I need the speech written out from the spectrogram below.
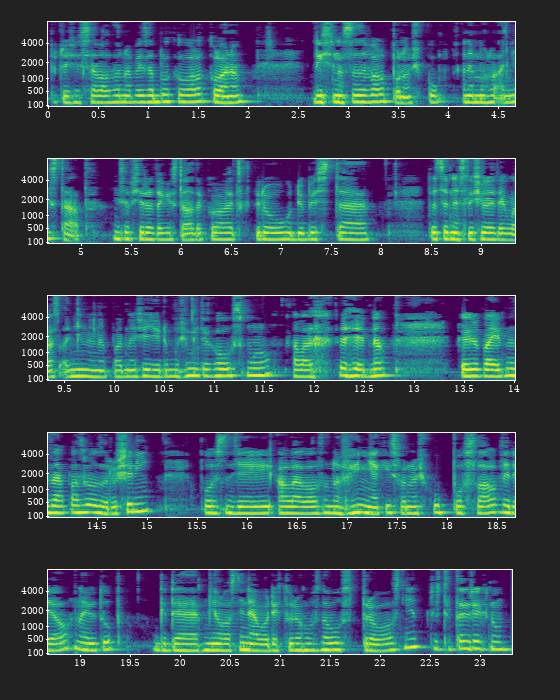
protože se Lawsonovi zablokovalo koleno když si nasazoval ponožku a nemohl ani stát. Mně se včera taky stala taková věc, kterou kdybyste to se neslyšeli, tak vás ani nenapadne, že někdo může mít takovou smůlu, ale to je jedno. Každopádně ten zápas byl zrušený. Později ale Lawsonovi nějaký z fanoušků poslal video na YouTube, kde měl vlastně návod, jak tu nohu znovu zprovoznit, když to tak řeknu.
